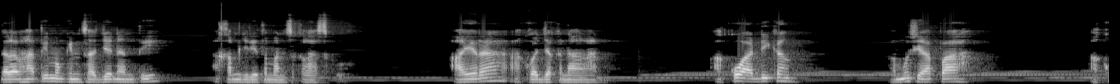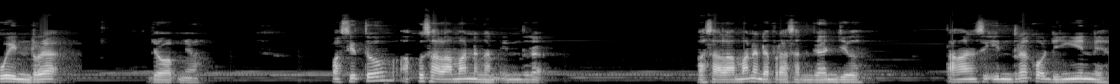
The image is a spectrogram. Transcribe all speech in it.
Dalam hati mungkin saja nanti akan menjadi teman sekelasku. Akhirnya aku ajak kenalan. Aku Adi Kang. Kamu siapa? Aku Indra, jawabnya. Pas itu aku salaman dengan Indra. Pas salaman ada perasaan ganjil. Tangan si Indra kok dingin ya?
